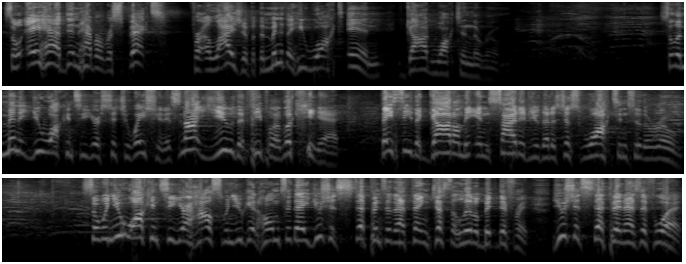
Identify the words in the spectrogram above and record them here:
So Ahab didn't have a respect for Elijah, but the minute that he walked in, God walked in the room. So the minute you walk into your situation, it's not you that people are looking at. They see the God on the inside of you that has just walked into the room. So when you walk into your house when you get home today, you should step into that thing just a little bit different. You should step in as if what?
